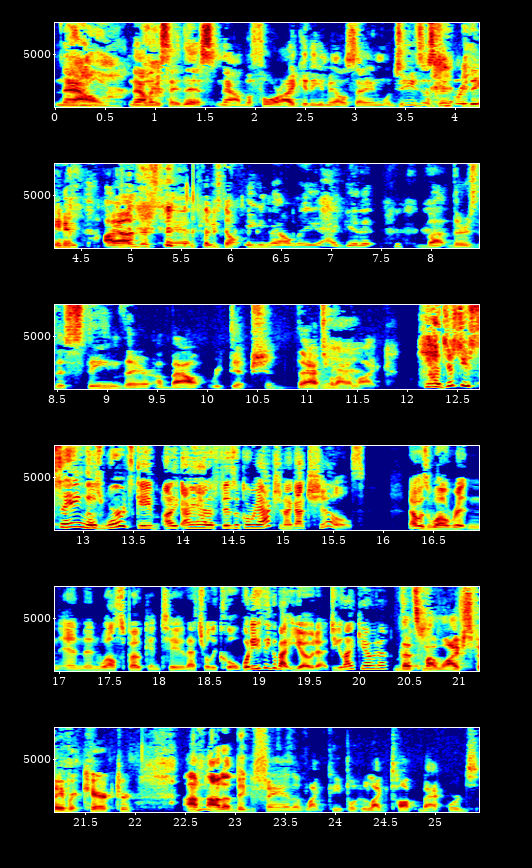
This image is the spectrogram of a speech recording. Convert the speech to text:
Now, Yeah, yeah, now let me say this. Now, before I get emails saying, "Well, Jesus didn't redeem him," I understand. Please don't email me. I get it, but there's this theme there about redemption. That's what I like. Yeah, just you saying those words gave I, I had a physical reaction. I got chills. That was well written and then well spoken too. That's really cool. What do you think about Yoda? Do you like Yoda? That's my wife's favorite character. I'm not a big fan of like people who like talk backwards.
